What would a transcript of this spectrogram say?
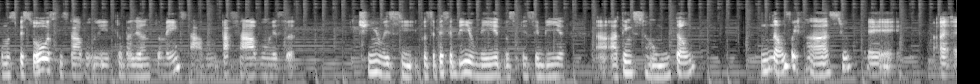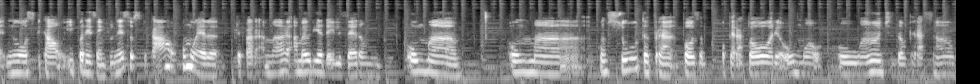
como as pessoas que estavam ali trabalhando também estavam, passavam essa, tinham esse, você percebia o medo, você percebia a, a tensão. Então, não foi fácil é, no hospital. E, por exemplo, nesse hospital, como era preparado, a maioria deles eram uma uma consulta para pós-operatória ou, uma, ou antes da operação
